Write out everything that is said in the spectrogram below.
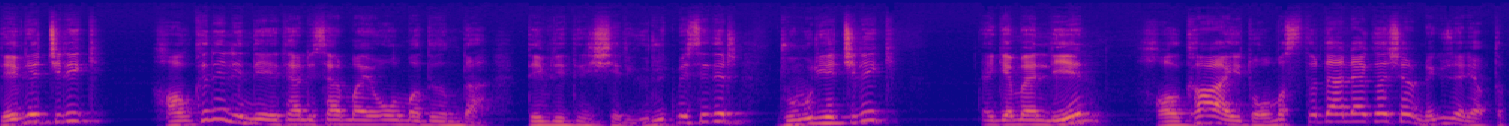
Devletçilik, halkın elinde yeterli sermaye olmadığında devletin işleri yürütmesidir. Cumhuriyetçilik, egemenliğin halka ait olmasıdır değerli arkadaşlarım. Ne güzel yaptım.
